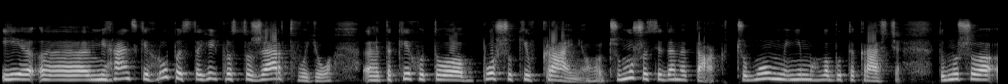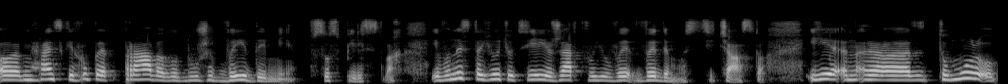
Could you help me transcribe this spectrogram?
І е, мігрантські групи стають просто жертвою е, таких ото пошуків крайнього. Чому щось іде не так? Чому мені могло бути краще? Тому що е, мігрантські групи, як правило, дуже видимі в суспільствах, і вони стають цією жертвою видимості часто. І е, тому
